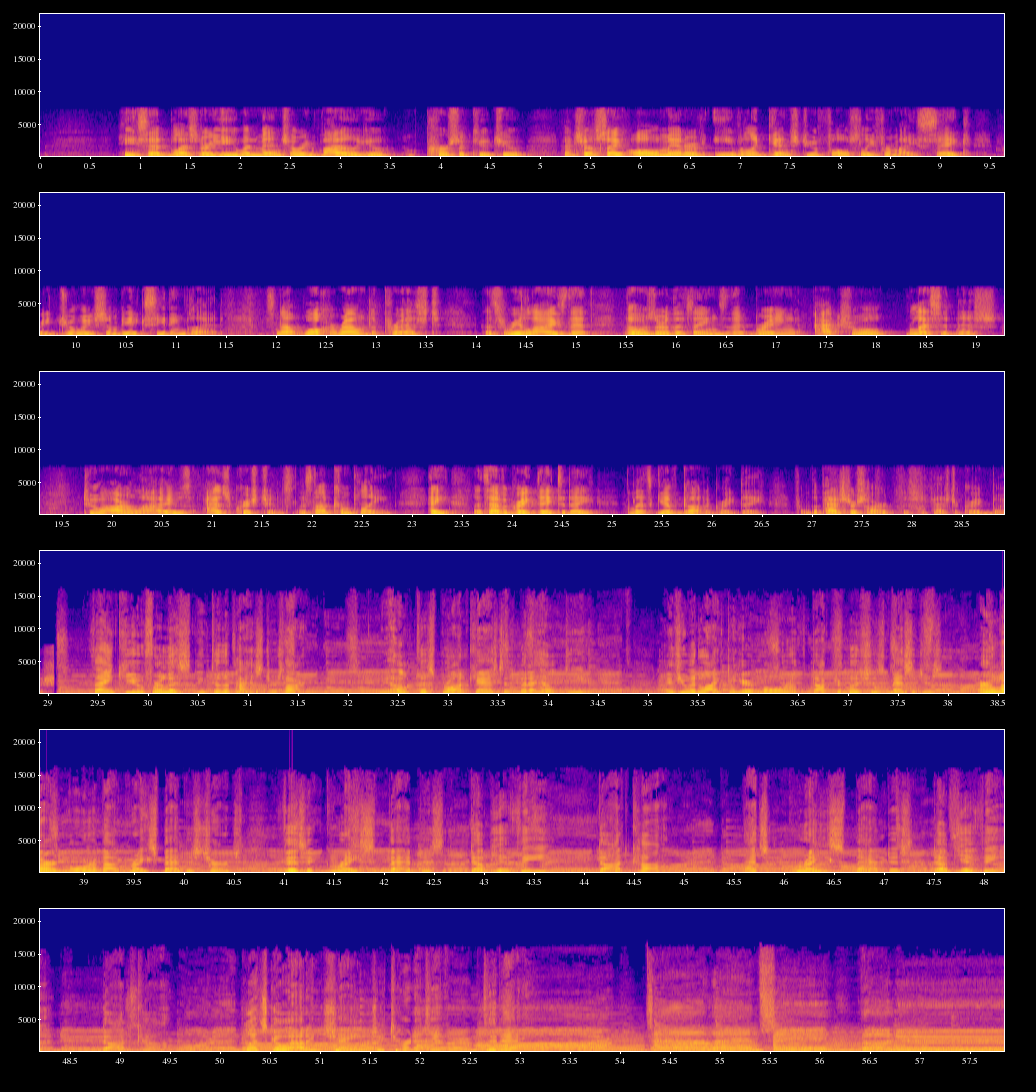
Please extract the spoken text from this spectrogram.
He said, Blessed are ye when men shall revile you and persecute you, and shall say all manner of evil against you falsely for my sake. Rejoice and be exceeding glad. Let's not walk around depressed. Let's realize that those are the things that bring actual blessedness to our lives as Christians. Let's not complain. Hey, let's have a great day today and let's give God a great day. From the Pastor's Heart, this is Pastor Craig Bush. Thank you for listening to the Pastor's Heart. We hope this broadcast has been a help to you. If you would like to hear more of Dr. Bush's messages or learn more about Grace Baptist Church, visit gracebaptistwv.com. That's gracebaptistwv.com. Let's go out and change eternity today. Sing the news.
